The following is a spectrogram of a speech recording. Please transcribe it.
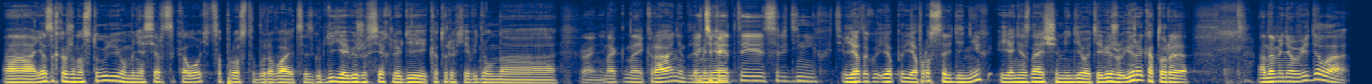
А, я захожу на студию, у меня сердце колотится, просто вырывается из груди. Я вижу всех людей, которых я видел на, Экране. на, на экране. Для и меня теперь это- ты среди них. типа. я такой, я, я просто среди них, и я не знаю, что мне делать. Я вижу Ира, которая, она меня увидела,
